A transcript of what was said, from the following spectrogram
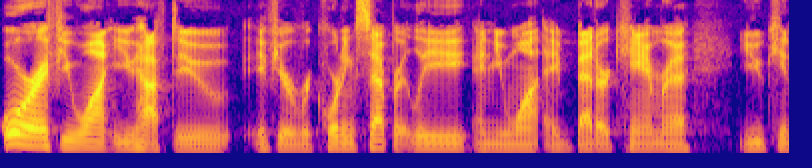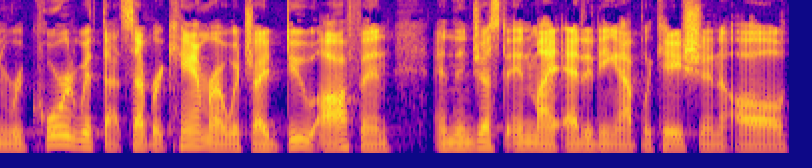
Or if you want, you have to, if you're recording separately and you want a better camera, you can record with that separate camera, which I do often. And then just in my editing application, I'll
